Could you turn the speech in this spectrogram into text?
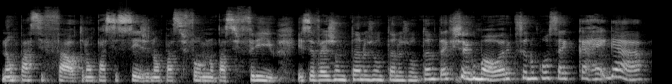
não passe falta, não passe sede, não passe fome, não passe frio. E você vai juntando, juntando, juntando, até que chega uma hora que você não consegue carregar.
